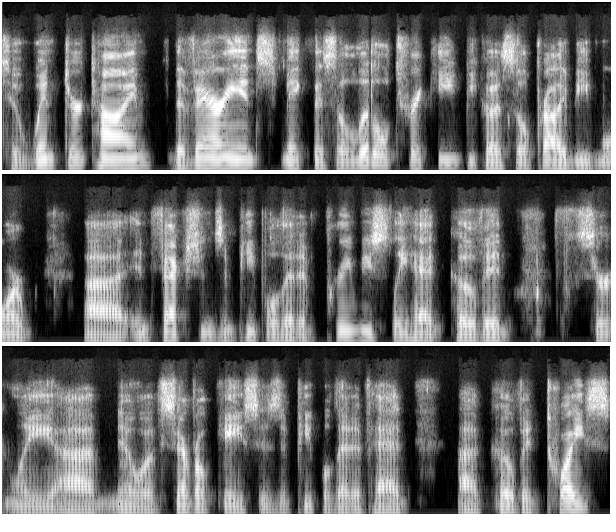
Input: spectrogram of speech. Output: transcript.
to winter time. The variants make this a little tricky because there'll probably be more uh, infections in people that have previously had COVID. Certainly uh, know of several cases of people that have had uh, COVID twice.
